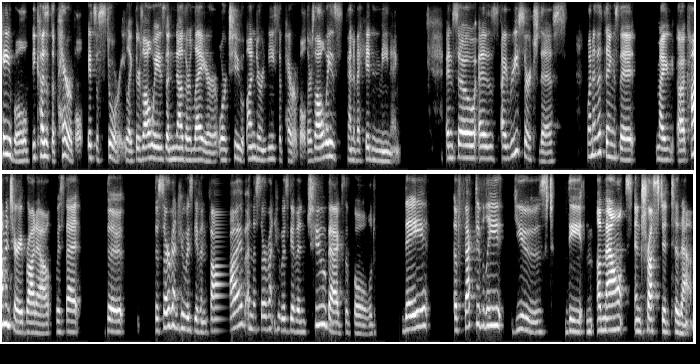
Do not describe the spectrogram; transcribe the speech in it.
table because it's a parable. It's a story. Like there's always another layer or two underneath a parable. There's always kind of a hidden meaning. And so as I researched this, one of the things that my uh, commentary brought out was that the the servant who was given five and the servant who was given two bags of gold, they effectively used the amounts entrusted to them.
